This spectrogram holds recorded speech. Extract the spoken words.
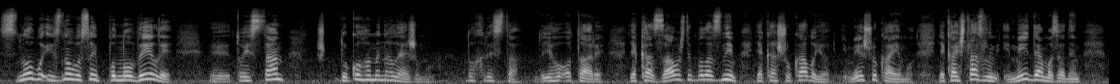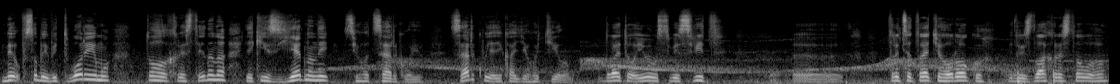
знову і знову собі поновили е, той стан, до кого ми належимо. До Христа, до Його отари, яка завжди була з ним, яка шукала його, і ми шукаємо, яка йшла з ним, і ми йдемо за ним. Ми в собі відтворюємо того християнина, який з'єднаний з його церквою, церквою, яка його тілом. Давайте уявимо собі світ е, 33-го року від Різдва Христового,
